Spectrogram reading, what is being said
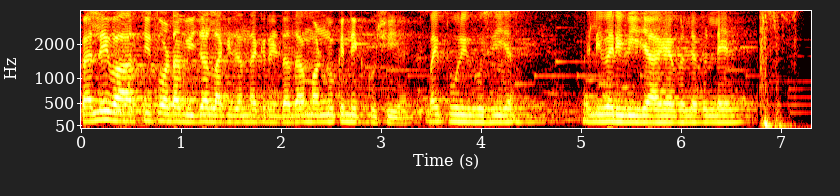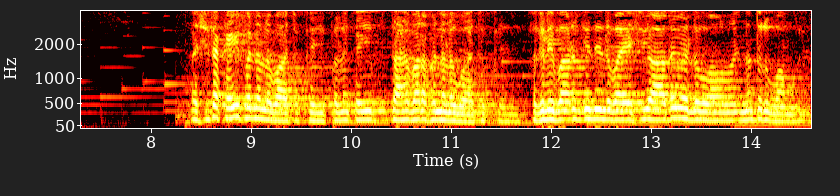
ਪਹਿਲੀ ਵਾਰ 'ਚ ਹੀ ਤੁਹਾਡਾ ਵੀਜ਼ਾ ਲੱਗ ਜਾਂਦਾ ਕੈਨੇਡਾ ਦਾ। ਮਨ ਨੂੰ ਕਿੰਨੀ ਕੁ ਖੁਸ਼ੀ ਹੈ? ਬਾਈ ਪੂਰੀ ਖੁਸ਼ੀ ਆ। ਪਹਿਲੀ ਵਾਰੀ ਵੀਜ਼ਾ ਆ ਗਿਆ ਬੱਲੇ ਬੱਲੇ। ਅਸੀਂ ਤਾਂ ਕਈ ਫਿਲਮਾਂ ਲਵਾ ਚੁੱਕੇ ਜੀ ਪਹਿਲਾਂ ਕਈ 10 12 ਫਿਲਮਾਂ ਲਗਵਾ ਚੁੱਕੇ ਜੀ। ਅਗਲੀ ਵਾਰ ਜਿਹਨੇ ਲਵਾਏ ਸੀ ਆਦੇ ਵੇ ਲਵਾਉਣ ਇਹਨਾਂ ਤੋਂ ਲਵਾਵਾਂਗੇ।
